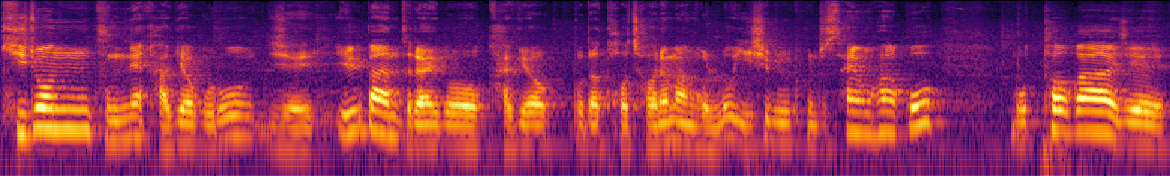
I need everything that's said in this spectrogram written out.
기존 국내 가격으로 이제 일반 드라이버 가격보다 더 저렴한 걸로 21V 사용하고 모터가 이제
